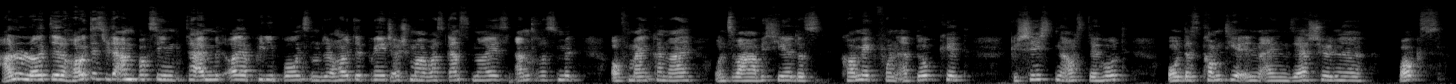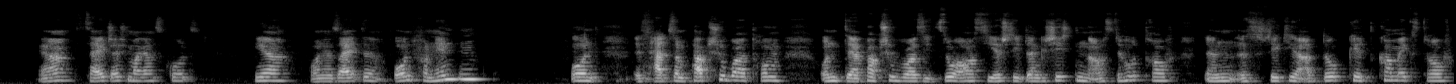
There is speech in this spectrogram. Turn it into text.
Hallo Leute, heute ist wieder Unboxing-Time mit euer PD Bones und heute bringe ich euch mal was ganz Neues, anderes mit auf meinen Kanal. Und zwar habe ich hier das Comic von Adobe Kit, Geschichten aus der Hood. Und das kommt hier in eine sehr schöne Box. Ja, zeige ich euch mal ganz kurz. Hier von der Seite und von hinten. Und es hat so ein Pappschuber drum. Und der Pappschuber sieht so aus. Hier steht dann Geschichten aus der Hood drauf. Dann es steht hier Adobe Kit Comics drauf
